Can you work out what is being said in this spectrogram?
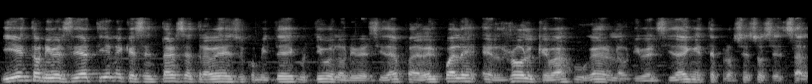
Y esta universidad tiene que sentarse a través de su Comité Ejecutivo de la Universidad para ver cuál es el rol que va a jugar la universidad en este proceso censal.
